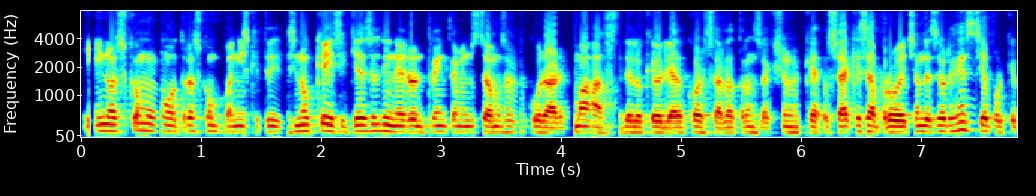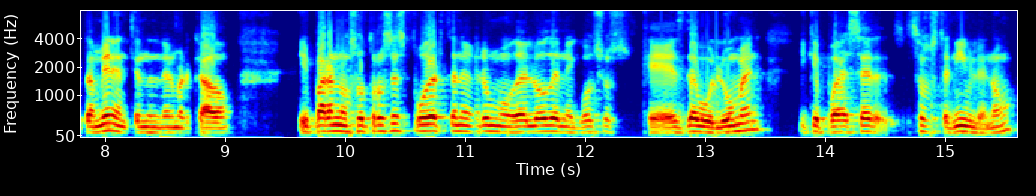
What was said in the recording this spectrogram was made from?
y no es como otras compañías que te dicen, ok, si quieres el dinero en 30 minutos te vamos a cobrar más de lo que debería costar la transacción. O sea que se aprovechan de esa urgencia porque también entienden el mercado y para nosotros es poder tener un modelo de negocios que es de volumen y que puede ser sostenible, ¿no?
